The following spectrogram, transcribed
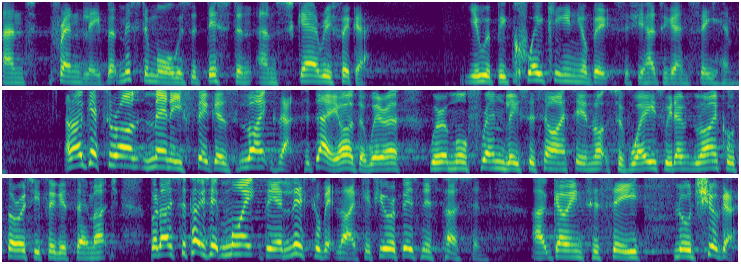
and friendly, but Mr. Moore was a distant and scary figure. You would be quaking in your boots if you had to go and see him. And I guess there aren't many figures like that today either. We're a, we're a more friendly society in lots of ways. We don't like authority figures so much. But I suppose it might be a little bit like if you're a business person uh, going to see Lord Sugar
